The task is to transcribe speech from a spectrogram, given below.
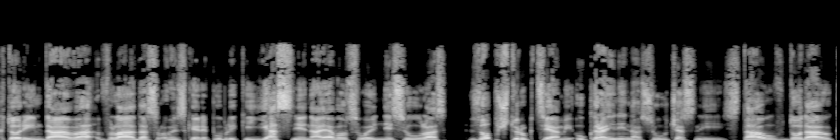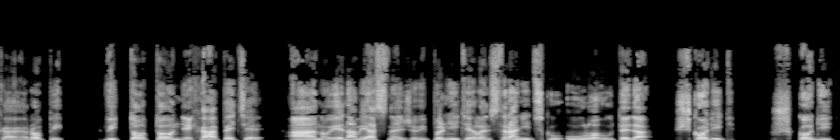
ktorým dáva vláda Slovenskej republiky jasne najavo svoj nesúhlas s obštrukciami Ukrajiny na súčasný stav v dodávkach ropy. Vy toto nechápete? Áno, je nám jasné, že vy plníte len stranickú úlohu, teda škodiť, škodiť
